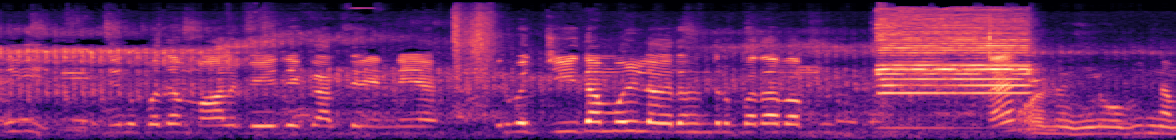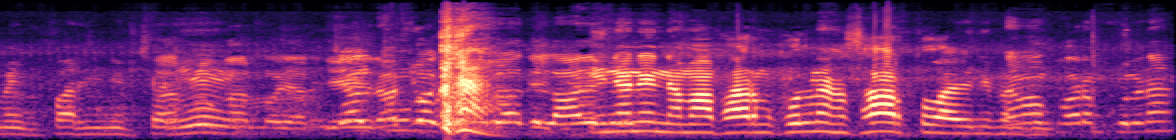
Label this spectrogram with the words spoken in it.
ਨਹੀਂ ਤੈਨੂੰ ਪਤਾ ਮਾਲ ਵੇਚਦੇ ਕਰਦੇ ਰਹਿੰਦੇ ਆ। ਤੈਨੂੰ ਕੋਈ ਚੀਜ਼ ਦਾ ਮੁੱਲ ਹੀ ਲੱਗਦਾ ਹੁਣ ਤੈਨੂੰ ਪਤਾ ਬਾਪੂ। ਹੈ? ਉਹ ਨਹੀਂ ਉਹ ਵੀ ਨਵੇਂ ਵਪਾਰੀ ਨੇ ਵਿਚਾਰੇ। ਕਰ ਲੋ ਯਾਰ ਚੱਲ ਤੂੰ ਬਾਕੀ ਪੂਰਾ ਤੇ ਲਾ ਦੇ ਇਹਨਾਂ ਨੇ ਨਵਾਂ ਫਾਰਮ ਖੋਲਣਾ ਹਸਾਰ ਤੋਂ ਆਏ ਨੇ ਨਵਾਂ ਬੰਦੇ ਫਾਰਮ ਖੋਲਣਾ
